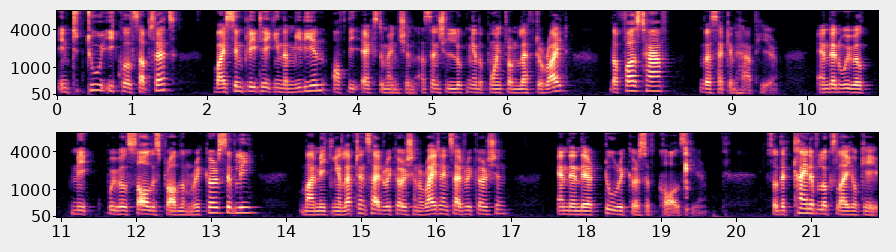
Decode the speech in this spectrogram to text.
into two equal subsets by simply taking the median of the x dimension, essentially looking at the point from left to right, the first half, the second half here. And then we will make we will solve this problem recursively by making a left hand side recursion, a right hand side recursion, and then there are two recursive calls here. So that kind of looks like, okay,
